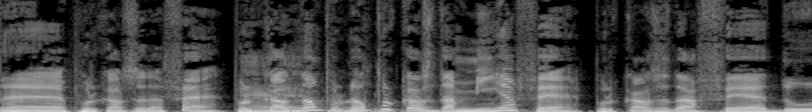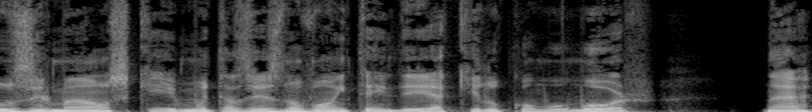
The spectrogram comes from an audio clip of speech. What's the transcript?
É, por causa da fé. Por é, causa, não, porque... não por causa da minha fé, por causa da fé dos irmãos que muitas vezes não vão entender aquilo como humor. Né?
